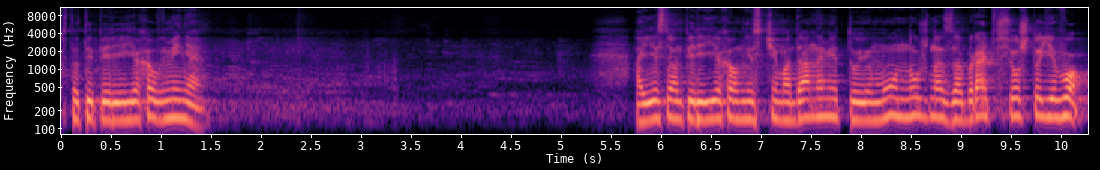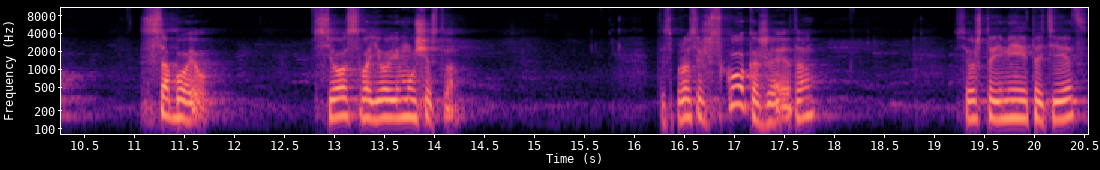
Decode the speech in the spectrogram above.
что ты переехал в меня. А если он переехал не с чемоданами, то ему нужно забрать все, что его, с собою, все свое имущество. Ты спросишь, сколько же это? Все, что имеет отец,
